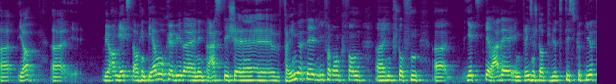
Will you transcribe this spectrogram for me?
Äh, ja, äh, wir haben jetzt auch in der Woche wieder eine drastische verringerte Lieferung von Impfstoffen. Jetzt gerade im Krisenstab wird diskutiert,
